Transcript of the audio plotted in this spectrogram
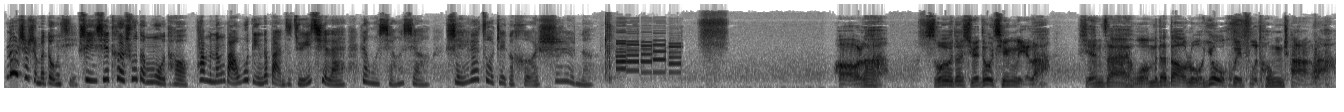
那是什么东西？是一些特殊的木头，它们能把屋顶的板子举起来。让我想想，谁来做这个合适呢？好了，所有的雪都清理了，现在我们的道路又恢复通畅了。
